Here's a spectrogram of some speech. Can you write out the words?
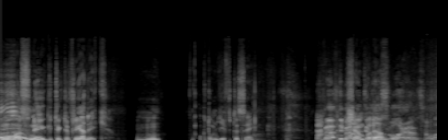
hon var snygg tyckte Fredrik. Mm. Och de gifte sig. Det behöver inte vara den. svårare än så.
